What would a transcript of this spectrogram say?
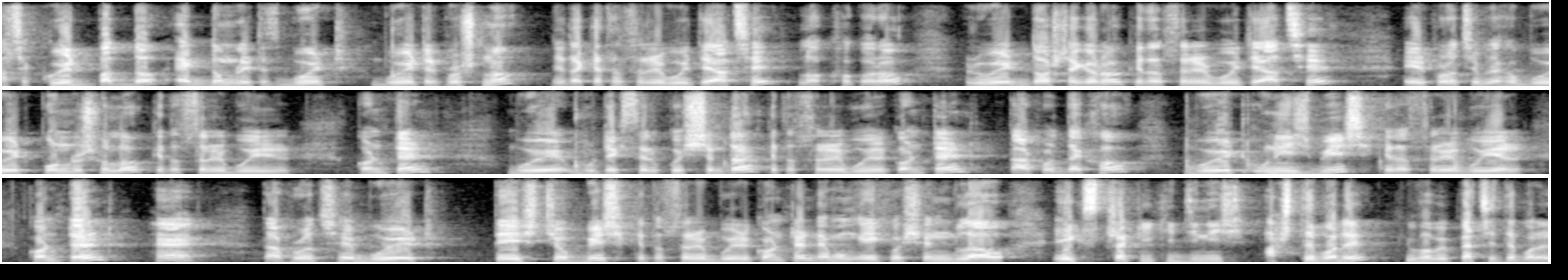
আচ্ছা কুয়েট বাদ দাও, একদম লেটেস্ট বুয়েট, বুয়েটের প্রশ্ন, যেটা ক্যাথাসারের বইতে আছে, লক্ষ্য করো। রুয়েট দশ এগারো কেতাবসারের বইতে আছে। এরপর হচ্ছে দেখো বুয়েট পনেরো ষোলো কেতাবসারের বইয়ের কন্টেন্ট বুয়ে, বুটেক্সের কোয়েশ্চেনটা কেতাবসারের বইয়ের কন্টেন্ট তারপর দেখো, বুয়েট উনিশ বিশ কেতাবসারের বইয়ের কন্টেন্ট হ্যাঁ? তারপর হচ্ছে বুয়েট তেইশ চব্বিশ কেতাসরের বইয়ের কন্টেন্ট এবং এই কোয়েশ্চেনগুলো এক্সট্রা কী কী জিনিস আসতে পারে, কীভাবে প্যাচাতে পারে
